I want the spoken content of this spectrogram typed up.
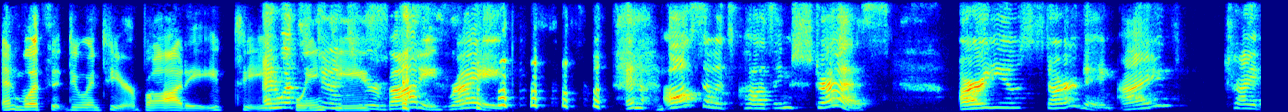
And what's it doing to your body to eat And what's Twinkies? it doing to your body, right? and also it's causing stress. Are you starving? I've tried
